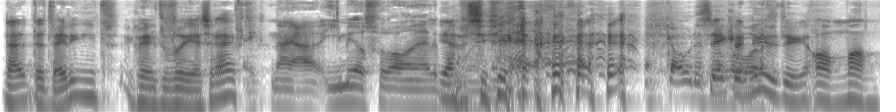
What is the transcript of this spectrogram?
Nou, dat weet ik niet. Ik weet niet hoeveel jij schrijft. ik nou ja, e-mails vooral een heleboel. Ja, precies. Ja. Codes Zeker nu natuurlijk. Oh man.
